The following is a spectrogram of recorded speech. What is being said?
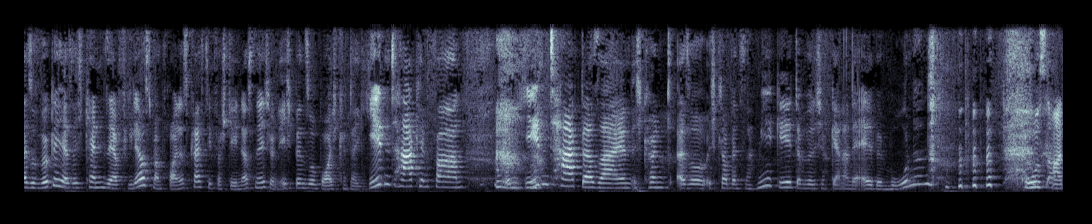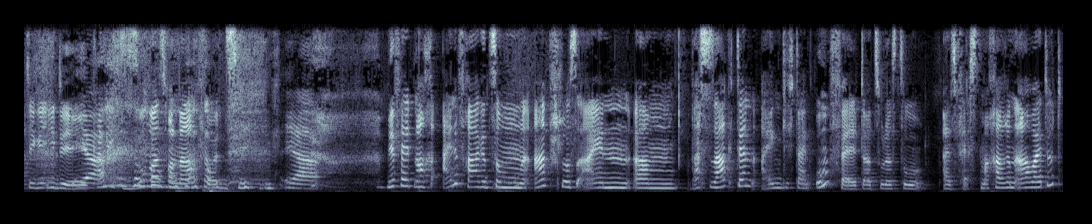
Also wirklich, also ich kenne sehr viele aus meinem Freundeskreis, die verstehen das nicht. Und ich bin so, boah, ich könnte da jeden Tag hinfahren fahren und jeden Tag da sein. Ich könnte, also ich glaube, wenn es nach mir geht, dann würde ich auch gerne an der Elbe wohnen. Großartige Idee. Ja. Kann ich sowas von nachvollziehen. Ja. Mir fällt noch eine Frage zum Abschluss ein. Ähm, was sagt denn eigentlich dein Umfeld dazu, dass du als Festmacherin arbeitet,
